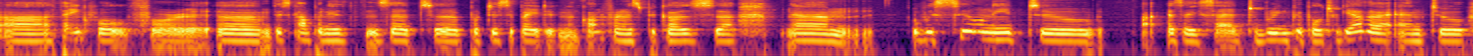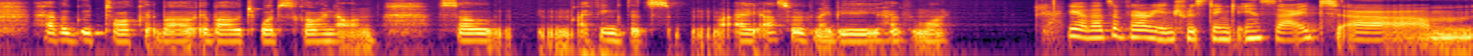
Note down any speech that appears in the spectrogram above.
uh, thankful for these companies that participated in the conference because um, we still need to as I said, to bring people together and to have a good talk about about what's going on. So mm, I think that's I answered. Maybe you have more. Yeah, that's a very interesting insight um,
